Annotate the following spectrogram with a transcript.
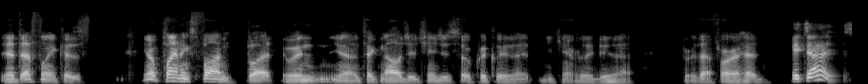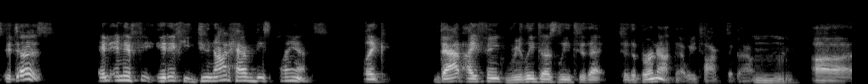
Yeah, definitely. Cause you know, planning's fun, but when you know technology changes so quickly that you can't really do that for that far ahead. It does. It does. And and if you, and if you do not have these plans, like that, I think really does lead to that to the burnout that we talked about. Mm-hmm. Uh,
